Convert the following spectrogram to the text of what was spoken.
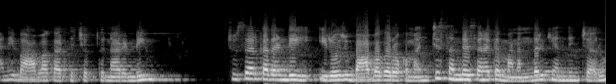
అని బాబాగారితో చెప్తున్నారండి. చూశారు కదండి ఈరోజు బాబా గారు ఒక మంచి సందేశాన్ని అయితే మనందరికీ అందించారు.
